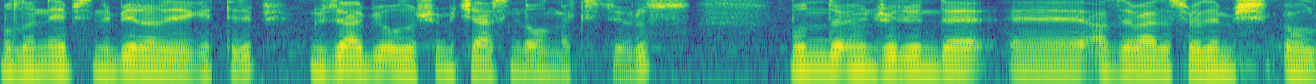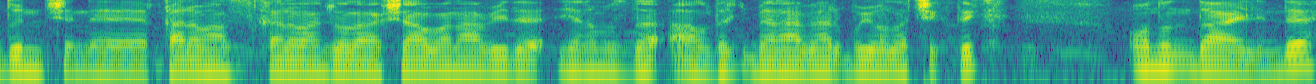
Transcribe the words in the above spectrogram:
bunların hepsini bir araya getirip güzel bir oluşum içerisinde olmak istiyoruz. Bunun da öncülüğünde e, az evvel de söylemiş olduğun için e, karavansız karavancı olarak Şaban abi de yanımızda aldık. Beraber bu yola çıktık. Onun dahilinde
